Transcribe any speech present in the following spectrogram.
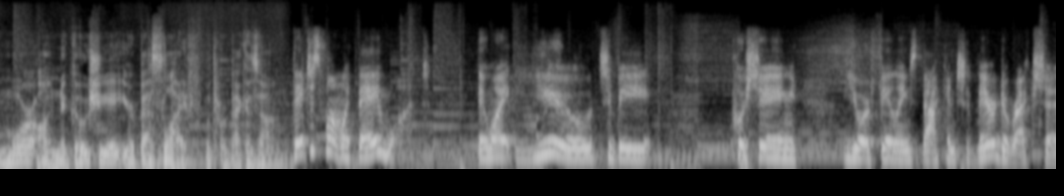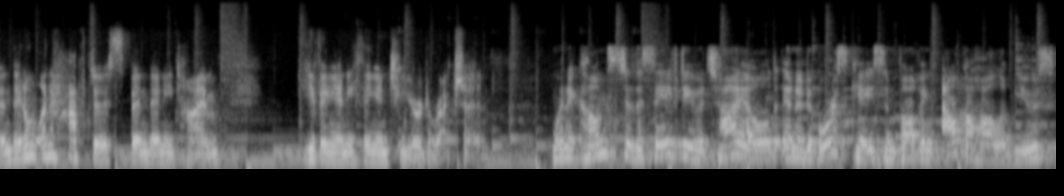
more on Negotiate Your Best Life with Rebecca Zung. They just want what they want. They want you to be pushing your feelings back into their direction. They don't want to have to spend any time giving anything into your direction. When it comes to the safety of a child in a divorce case involving alcohol abuse,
